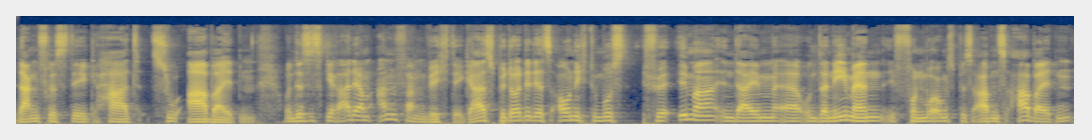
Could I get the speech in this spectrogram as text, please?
langfristig hart zu arbeiten. Und das ist gerade am Anfang wichtig. Ja, es bedeutet jetzt auch nicht, du musst für immer in deinem äh, Unternehmen von morgens bis abends arbeiten,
